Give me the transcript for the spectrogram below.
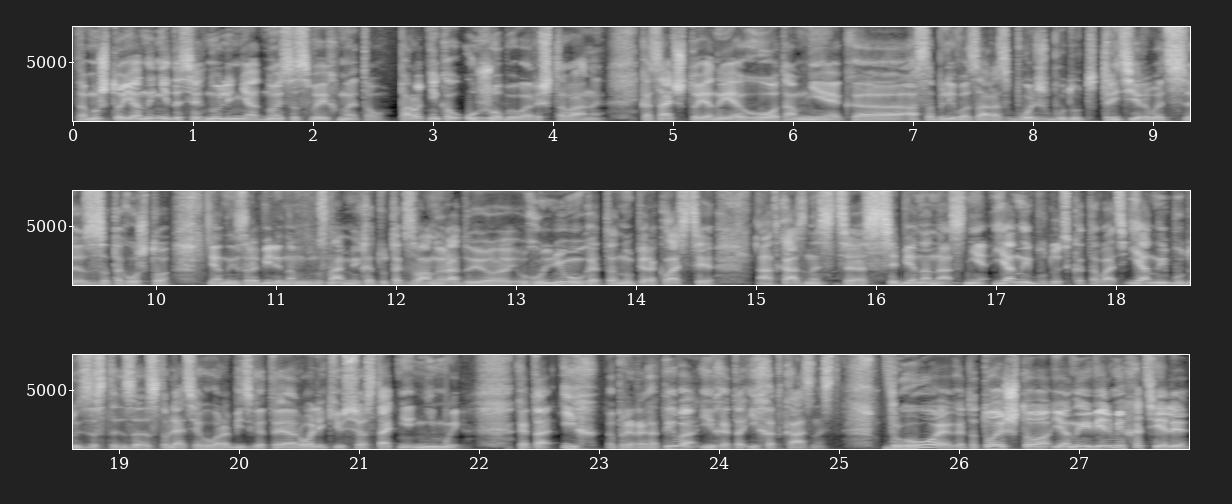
Тому что яны не дасягнули ни адной со сваіх мэтаў. Паротнікаў ужо быў арыштаваны. Казаць что яны яго там неяк асабліва зараз больш будут третировать з-за того что яны зрабілі нам з нами гэту так званую радыё гульню гэта ну перакласці адказнасць з сябе на нас. Не яны будуць катаваць яны будуць заставляць яго рабіць гэтыя ролики все астатніе не мы гэта іх прерагатыва і гэта іх адказнасць. Другое гэта тое что яны вельмі хотели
